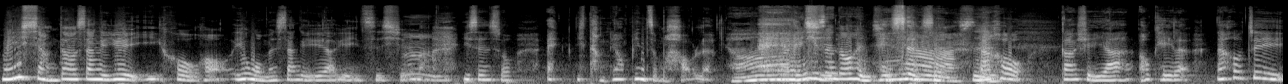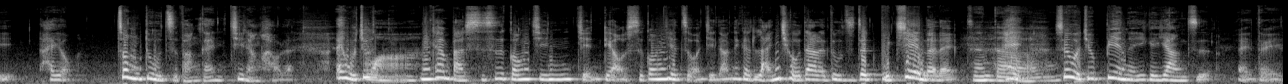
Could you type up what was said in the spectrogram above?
没想到三个月以后哈，因为我们三个月要验一次血嘛，医生说，哎。你糖尿病怎么好了？哎，医生都很惊讶。是，然后高血压 OK 了，然后最还有重度脂肪肝竟然好了。哎，我就你看，把十四公斤减掉，十公斤脂肪减掉，那个篮球大的肚子就不见了嘞。真的。嘿，所以我就变了一个样子。哎，对，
